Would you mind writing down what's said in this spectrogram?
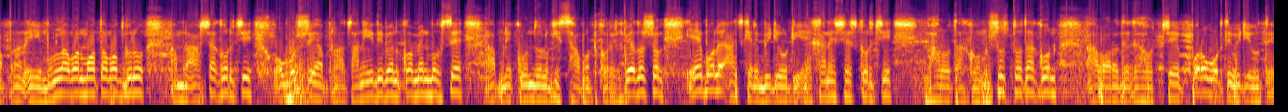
আপনার এই মূল্যবান মতামতগুলো আমরা আশা করছি। অবশ্যই আপনারা জানিয়ে দেবেন কমেন্ট বক্সে আপনি কোন দলকে সাপোর্ট করেন। প্রিয় দর্শক, এ বলে আজকের ভিডিওটি এখানে শেষ করছি। ভালো থাকুন, সুস্থ থাকুন। আবারও দেখা হচ্ছে পরবর্তী ভিডিওতে।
